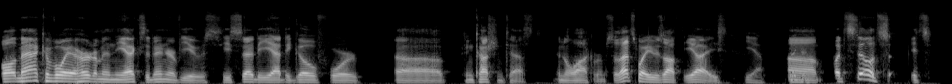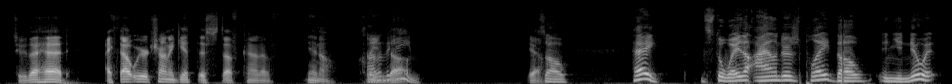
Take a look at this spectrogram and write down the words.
Well, McAvoy, I heard him in the exit interviews. He said he had to go for uh, concussion test in the locker room, so that's why he was off the ice. Yeah. Uh, but still, it's it's to the head. I thought we were trying to get this stuff kind of you know out of cleaned the up. game. Yeah. So, hey, it's the way the Islanders played, though, and you knew it.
